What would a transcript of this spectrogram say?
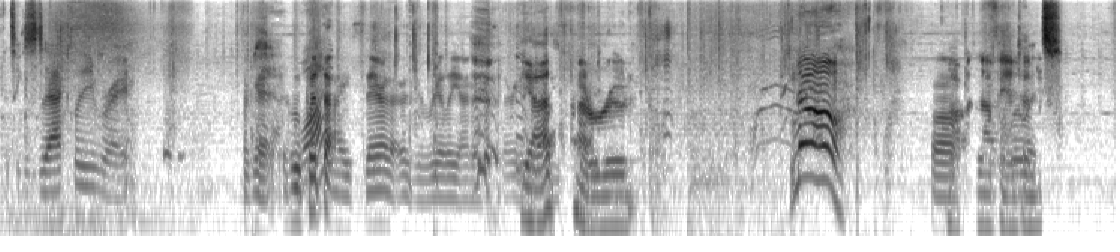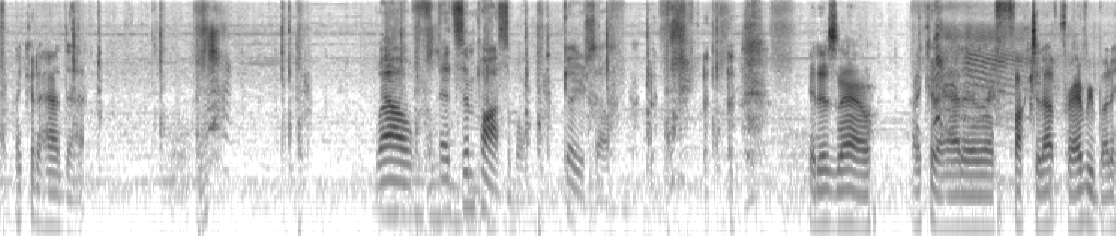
That's exactly right. Okay, Yeah, who put the ice there? That was really unnecessary. Yeah, that's kind of rude. No! Oh, Oh, not paying attention. I could have had that. Well, it's impossible. Kill yourself. It is now. I could have had it and I fucked it up for everybody.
